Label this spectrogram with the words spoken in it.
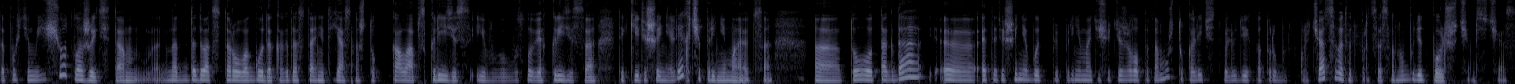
допустим, еще отложить там на, до 2022 года, когда станет ясно, что коллапс, кризис, и в, условиях кризиса такие решения легче принимаются, а, то тогда э, это решение будет принимать еще тяжело, потому что количество людей, которые будут включаться в этот процесс, оно будет больше, чем сейчас.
